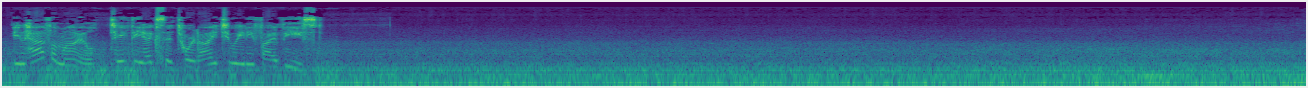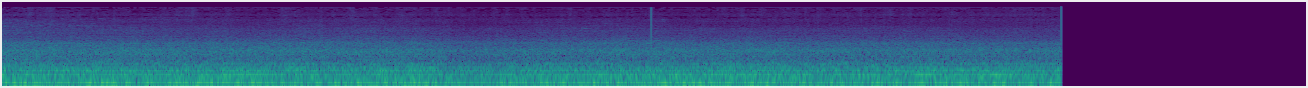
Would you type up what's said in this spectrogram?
In half a mile, take the exit toward I-285 East.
